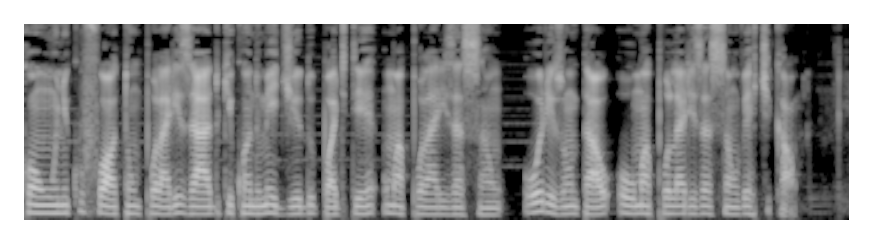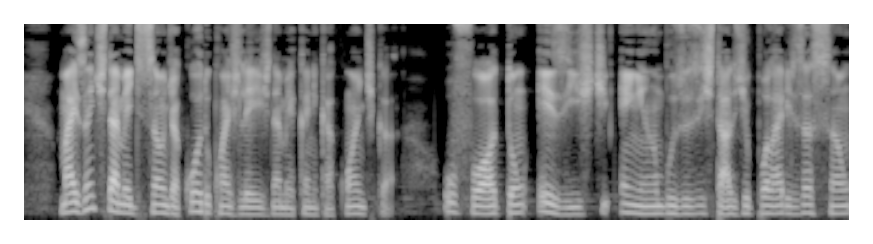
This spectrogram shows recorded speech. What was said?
com um único fóton polarizado que, quando medido, pode ter uma polarização horizontal ou uma polarização vertical. Mas antes da medição, de acordo com as leis da mecânica quântica, o fóton existe em ambos os estados de polarização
